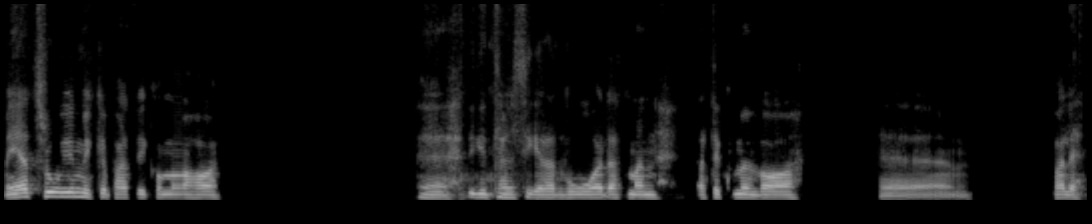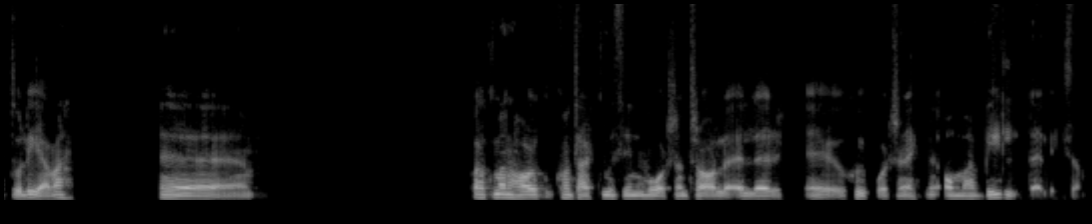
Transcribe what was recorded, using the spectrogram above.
Men jag tror ju mycket på att vi kommer att ha eh, digitaliserad vård, att, man, att det kommer vara, eh, vara lätt att leva. Eh, och att man har kontakt med sin vårdcentral eller eh, sjukvårdsinrättning om man vill det. Liksom.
